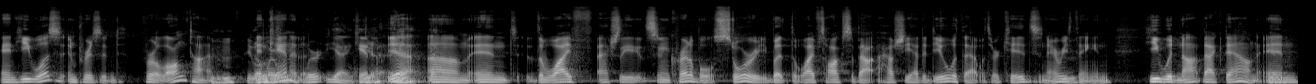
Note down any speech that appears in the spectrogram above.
and he was imprisoned for a long time He in. Canada. We're- yeah, in Canada. Yeah. Um, and the wife actually, it's an incredible story, but the wife talks about how she had to deal with that with her kids and everything. And he would not back down. And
